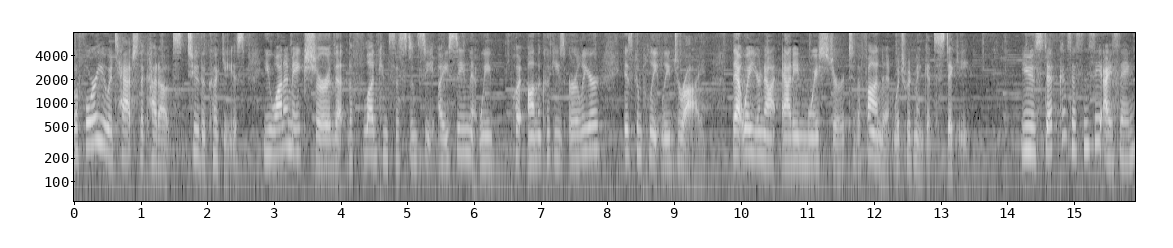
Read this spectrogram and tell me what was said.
Before you attach the cutouts to the cookies, you want to make sure that the flood consistency icing that we put on the cookies earlier is completely dry. That way you're not adding moisture to the fondant, which would make it sticky. Use stiff consistency icing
